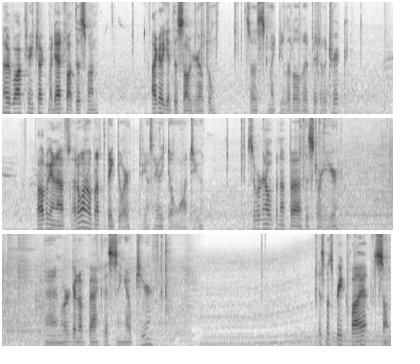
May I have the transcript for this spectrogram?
Another box train truck. My dad bought this one. I gotta get this auger out though, so this might be a little bit, bit of a trick. Probably gonna have. I don't want to open up the big door. To be honest, I really don't want to. So we're going to open up uh, this door here. And we're going to back this thing out here. This one's pretty quiet, so... I'm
